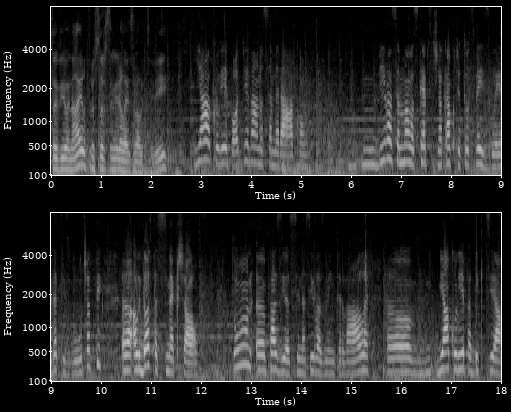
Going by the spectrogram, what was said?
To je bio Nail, profesor Samirala, izvolite vi. Jako lijepo otpjevano sa merakom. Bila sam malo skeptična kako će to sve izgledati, zvučati, e, ali dosta smekšao ton, e, pazio si na silazne intervale, e, jako lijepa dikcija,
